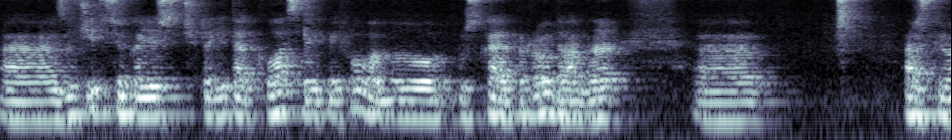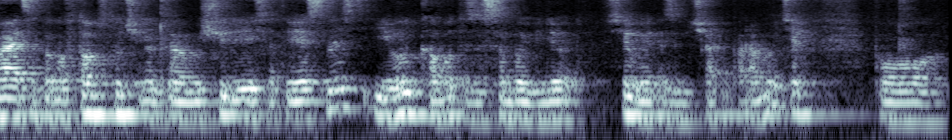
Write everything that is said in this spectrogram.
Э, звучит все, конечно, что-то не так классно и кайфово, но мужская природа, она э, раскрывается только в том случае, когда у мужчины есть ответственность, и он кого-то за собой ведет. Все мы это замечали по работе, по,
